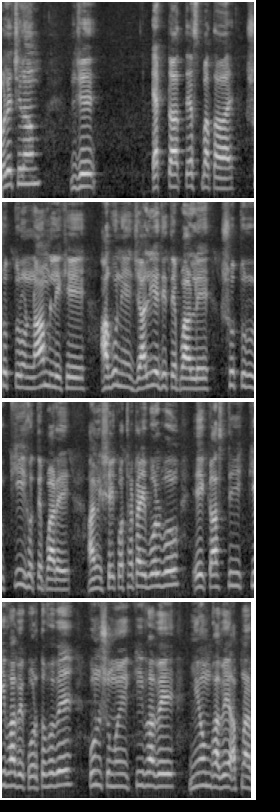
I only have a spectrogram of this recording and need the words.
বলেছিলাম যে একটা তেজপাতায় শত্রুর নাম লিখে আগুনে জ্বালিয়ে দিতে পারলে শত্রুর কি হতে পারে, আমি সেই কথাটাই বলব। এই কাজটি কীভাবে করতে হবে, কোন সময়ে কীভাবে, নিয়মভাবে আপনার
